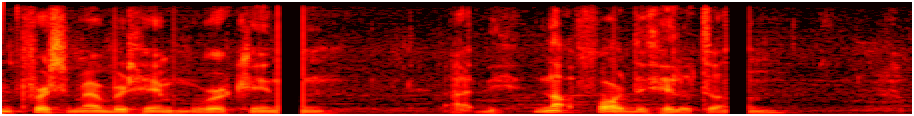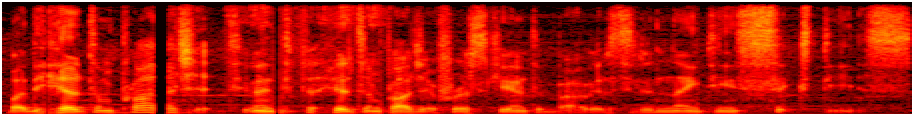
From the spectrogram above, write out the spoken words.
I first remembered him working at the, not for the Hilton, but the Hilton Project. When the Hilton Project first came to Barbados in the 1960s,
